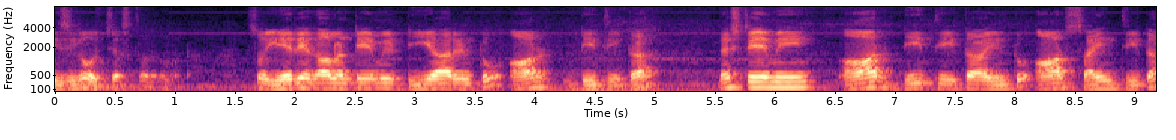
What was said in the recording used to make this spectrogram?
ఈజీగా వచ్చేస్తుంది అనమాట సో ఏరియా కావాలంటే ఏమి? Dr into r d theta next ఏమి? R d theta into r sine theta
